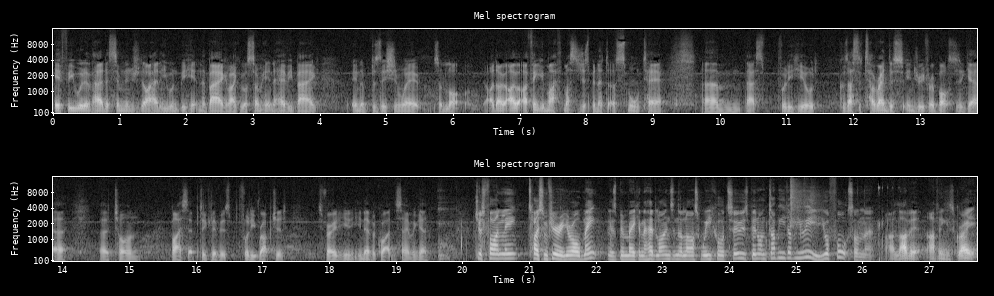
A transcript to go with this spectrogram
if he would have had a similar injury that I had, he wouldn't be hitting the bag like he was. So I'm hitting a heavy bag in a position where it's a lot. I don't. I, I think it must must have just been a, a small tear um, that's fully healed because that's a horrendous injury for a boxer to get a, a torn bicep, particularly if it's fully ruptured. It's very. You, you're never quite the same again. Just finally, Tyson Fury, your old mate, has been making the headlines in the last week or two. Has been on WWE. Your thoughts on that? I love it. I think it's great.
